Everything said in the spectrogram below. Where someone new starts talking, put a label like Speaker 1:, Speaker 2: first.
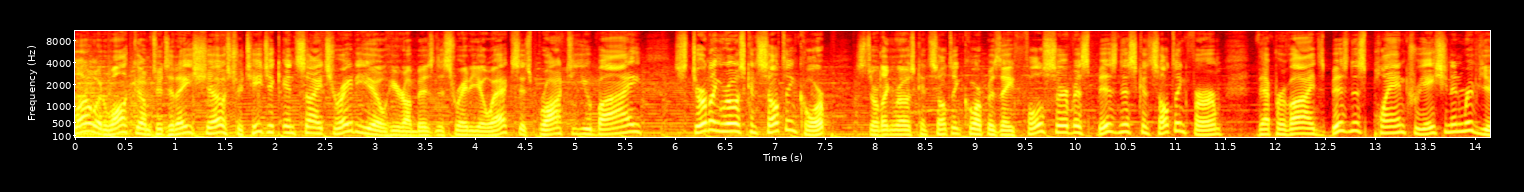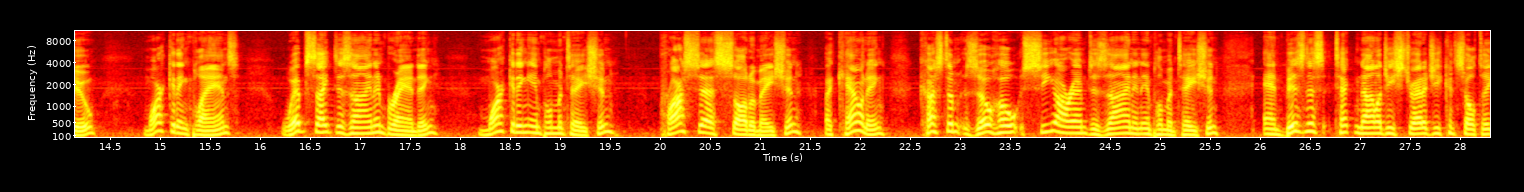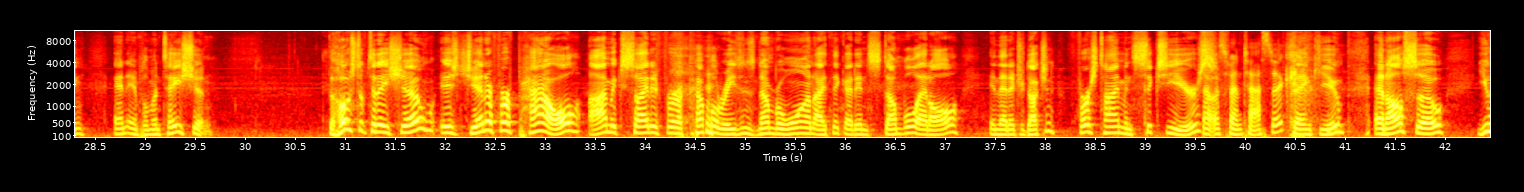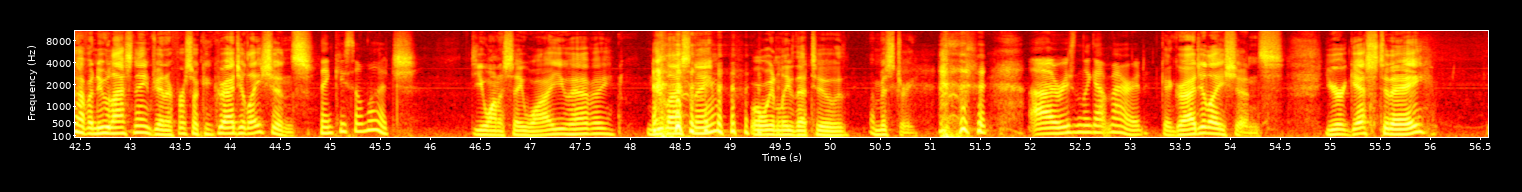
Speaker 1: Hello and welcome to today's show, Strategic Insights Radio, here on Business Radio X. It's brought to you by Sterling Rose Consulting Corp. Sterling Rose Consulting Corp is a full service business consulting firm that provides business plan creation and review, marketing plans, website design and branding, marketing implementation, process automation, accounting, custom Zoho CRM design and implementation, and business technology strategy consulting and implementation. The host of today's show is Jennifer Powell. I'm excited for a couple reasons. Number one, I think I didn't stumble at all in that introduction. First time in six years.
Speaker 2: That was fantastic.
Speaker 1: Thank you. And also, you have a new last name, Jennifer, so congratulations.
Speaker 2: Thank you so much.
Speaker 1: Do you want to say why you have a new last name, or we're going to leave that to a mystery?
Speaker 2: I recently got married.
Speaker 1: Congratulations. Your guest today,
